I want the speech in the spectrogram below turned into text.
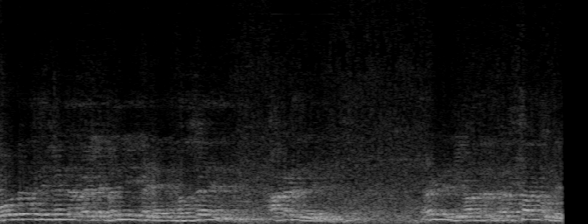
ಫೋಟೋ ಸೆಷನ್ ಆಮೇಲೆ ಬನ್ನಿ ಈ ಕಡೆ ಹೊಸ ಆ ಕಡೆ ನೀವು ಅದ್ರ ಡ್ರೆಸ್ ಹಾಕೊಂಡು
